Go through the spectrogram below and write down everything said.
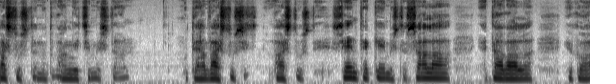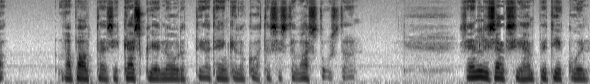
vastustanut vangitsemistaan, mutta hän vastusti, vastusti sen tekemistä salaa ja tavalla, joka vapauttaisi käskyjen noudattajat henkilökohtaisesta vastuustaan. Sen lisäksi hän piti kuin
